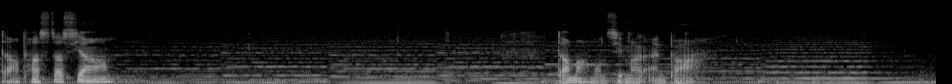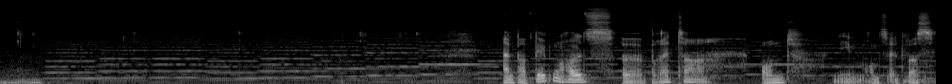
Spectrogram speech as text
Da passt das ja. Da machen wir uns hier mal ein paar ein paar Birkenholzbretter äh, und nehmen uns etwas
